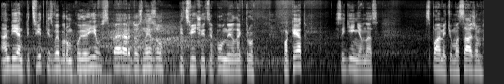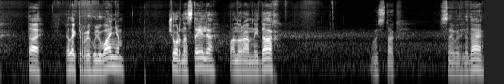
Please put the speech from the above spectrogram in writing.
Амбієнт підсвітки з вибором кольорів. Спереду, знизу підсвічується повний електропакет. Сидіння в нас з пам'яттю, масажем та електрорегулюванням. Чорна стеля, панорамний дах. Ось так все виглядає.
